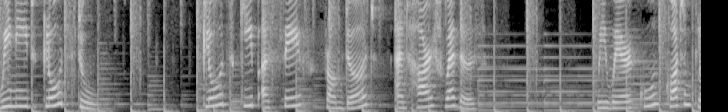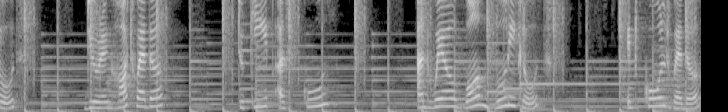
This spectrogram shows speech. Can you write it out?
We need clothes too. Clothes keep us safe from dirt and harsh weathers. We wear cool cotton clothes during hot weather to keep us cool and wear warm woolly clothes in cold weather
